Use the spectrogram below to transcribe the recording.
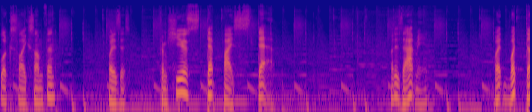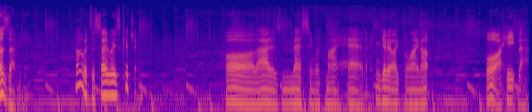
looks like something. What is this? From here, step by step. What does that mean? What what does that mean? Oh, it's a sideways kitchen. Oh, that is messing with my head. I can get it like to line up. Oh, I hate that.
